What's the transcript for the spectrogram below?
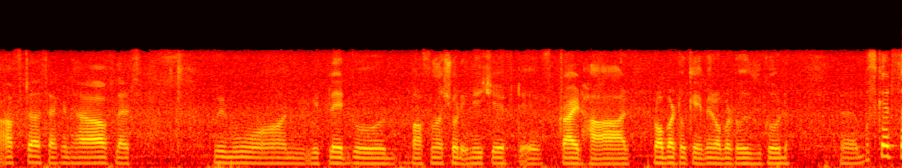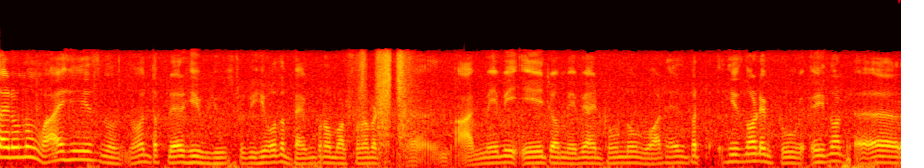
After second half, let's we move on. We played good. Barcelona showed initiative, tried hard. Roberto came in. Roberto is good. Uh, Busquets, I don't know why he is no, not the player he used to be. He was a backbone of Barcelona, but uh, maybe age or maybe I don't know what is. But he's not improving. He's not uh,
